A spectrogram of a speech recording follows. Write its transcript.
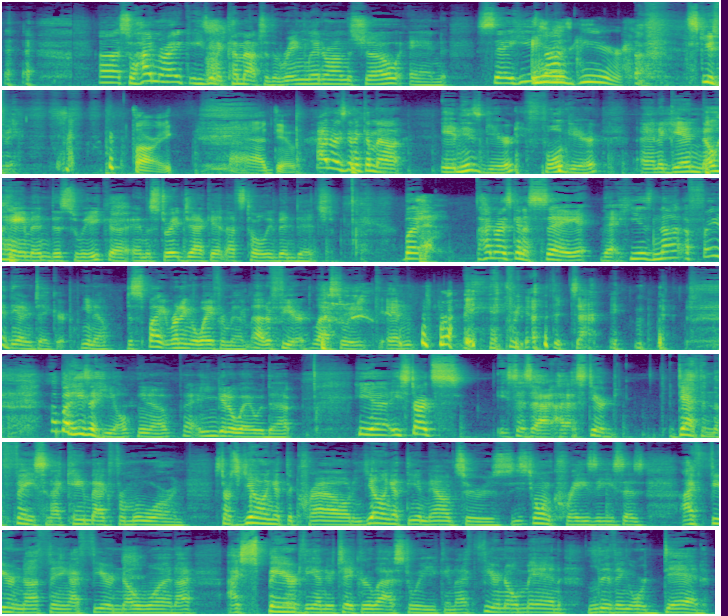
uh, so Heidenreich, he's going to come out to the ring later on the show and say he's in not... his gear. excuse me. Sorry. I do. Heidenreich's going to come out in his gear, full gear. And again, no Heyman this week, uh, and the straight jacket, that's totally been ditched. But Heidenreich's going to say that he is not afraid of The Undertaker, you know, despite running away from him out of fear last week and every other time. but he's a heel, you know, you can get away with that. He, uh, he starts, he says, I, I stared death in the face and I came back for more and starts yelling at the crowd and yelling at the announcers. He's going crazy. He says, I fear nothing. I fear no one. I, I spared the Undertaker last week and I fear no man living or dead.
